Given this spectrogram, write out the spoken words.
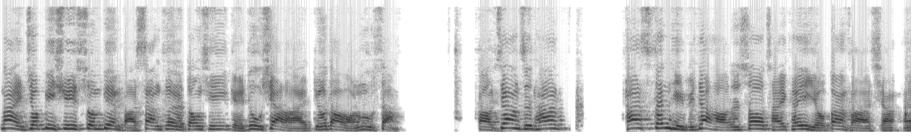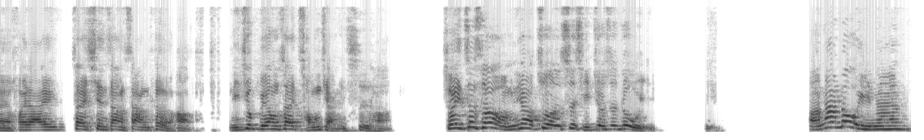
那你就必须顺便把上课的东西给录下来，丢到网络上，好，这样子他他身体比较好的时候，才可以有办法想诶回来在线上上课哈，你就不用再重讲一次哈，所以这时候我们要做的事情就是录影。啊，那录影呢？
